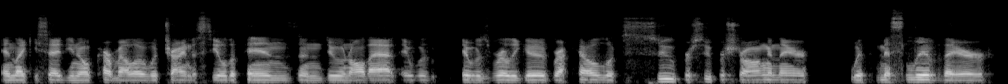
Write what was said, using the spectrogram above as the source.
and like you said, you know, Carmella was trying to steal the pins and doing all that. It was it was really good. Raquel looked super super strong in there with Miss Liv there,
